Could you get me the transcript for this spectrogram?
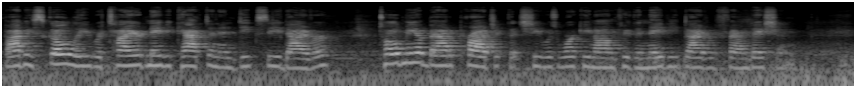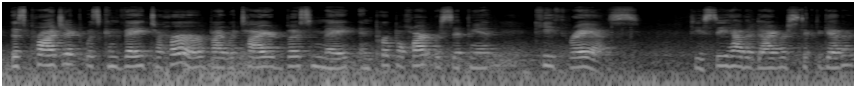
Bobbie Scholley, retired Navy captain and deep sea diver, told me about a project that she was working on through the Navy Diver Foundation. This project was conveyed to her by retired bosun mate and Purple Heart recipient Keith Reyes. Do you see how the divers stick together?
